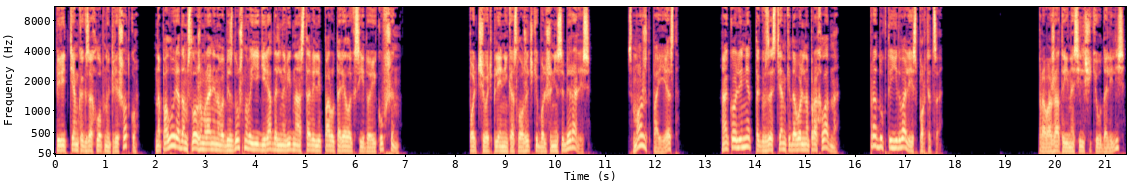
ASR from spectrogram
Перед тем, как захлопнуть решетку, на полу рядом с ложем раненого бездушного егеря дальновидно оставили пару тарелок с едой и кувшин. Подчивать пленника с ложечки больше не собирались. Сможет, поест. А коли нет, так в застенке довольно прохладно. Продукты едва ли испортятся. Провожатые и носильщики удалились.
